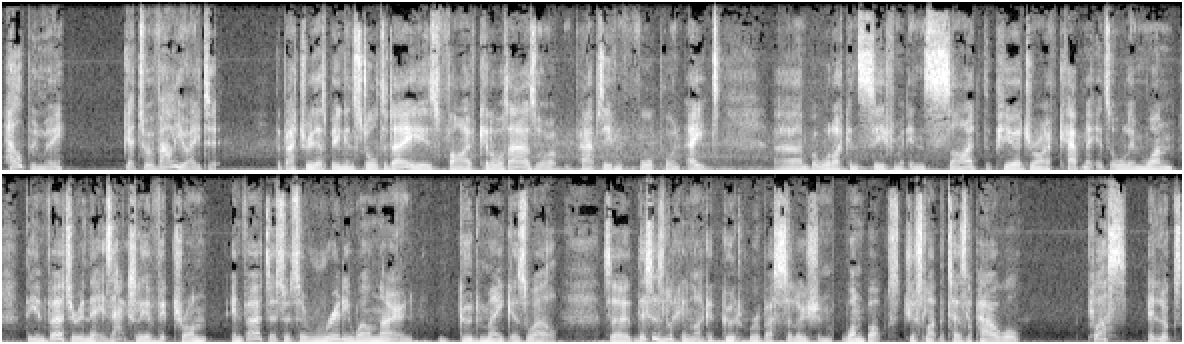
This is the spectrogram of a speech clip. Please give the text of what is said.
helping me get to evaluate it. The battery that's being installed today is 5 kilowatt hours or perhaps even 4.8. Um, but what I can see from inside the Pure Drive cabinet, it's all in one. The inverter in there is actually a Victron inverter, so it's a really well known, good make as well. So this is looking like a good, robust solution. One box, just like the Tesla Powerwall, plus it looks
